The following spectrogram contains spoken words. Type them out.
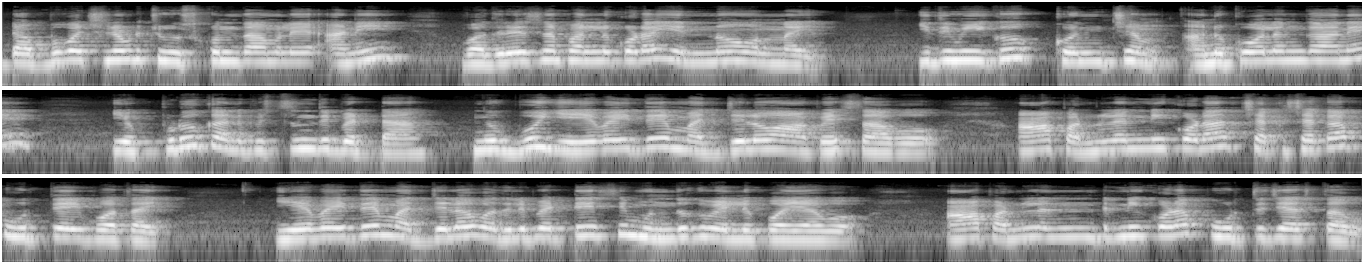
డబ్బు వచ్చినప్పుడు చూసుకుందాంలే అని వదిలేసిన పనులు కూడా ఎన్నో ఉన్నాయి. ఇది మీకు కొంచెం అనుకూలంగానే ఎప్పుడూ కనిపిస్తుంది బిడ్డ. నువ్వు ఏవైతే మధ్యలో ఆపేస్తావో ఆ పనులన్నీ కూడా చకచకా పూర్తి అయిపోతాయి ఏవైతే మధ్యలో వదిలిపెట్టేసి ముందుకు వెళ్ళిపోయావో ఆ పనులన్నింటినీ కూడా పూర్తి చేస్తావు.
